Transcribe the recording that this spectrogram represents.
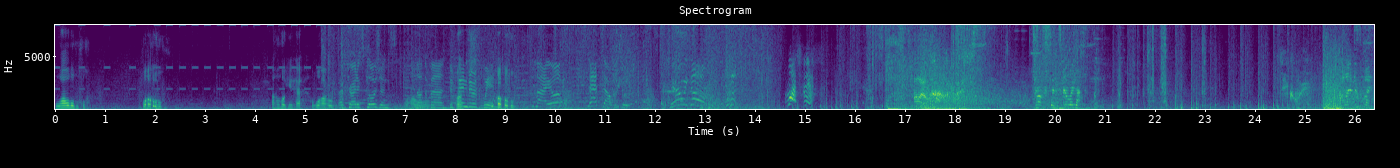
Whoa. Whoa. Oh, yeah. Whoa. I've tried explosions. Whoa. Not the fan. Defenders win. Whoa. High. That's how we do it. Here we go. Watch this. Toxins going up. Plant the spike.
